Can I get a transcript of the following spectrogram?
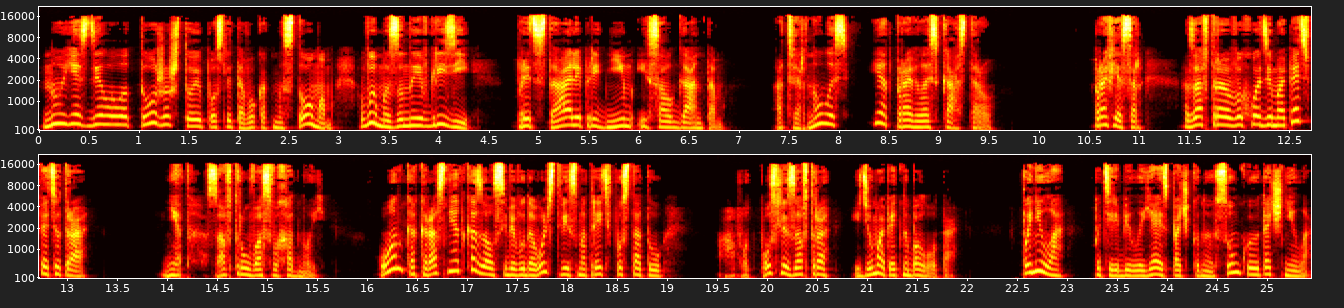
но я сделала то же, что и после того, как мы с Томом, вымазанные в грязи, предстали пред ним и с Алгантом. Отвернулась и отправилась к Астеру. «Профессор, завтра выходим опять в пять утра?» «Нет, завтра у вас выходной». Он как раз не отказал себе в удовольствии смотреть в пустоту. «А вот послезавтра идем опять на болото». «Поняла», — потеребила я испачканную сумку и уточнила.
